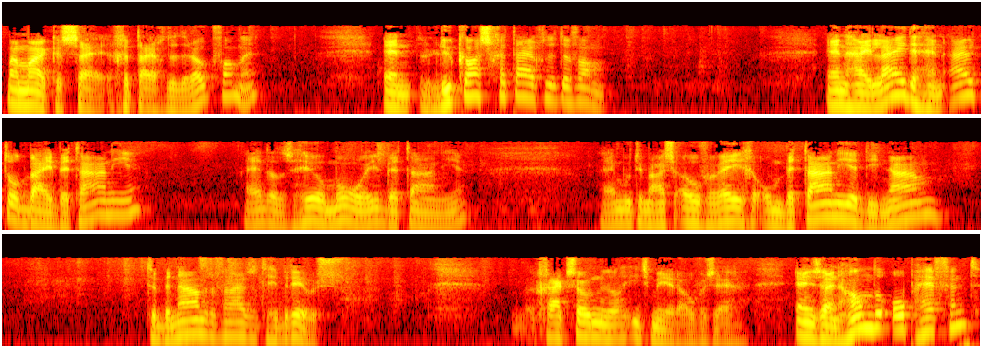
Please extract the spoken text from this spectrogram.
Maar Marcus zei, getuigde er ook van. Hè? En Lucas getuigde ervan. En hij leidde hen uit tot bij Betanië. dat is heel mooi, Betanië. He, moet u maar eens overwegen om Betanië, die naam, te benaderen vanuit het Hebreeuws. Daar ga ik zo nog iets meer over zeggen. En zijn handen opheffend,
